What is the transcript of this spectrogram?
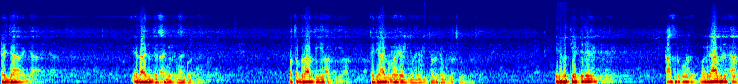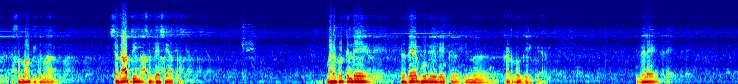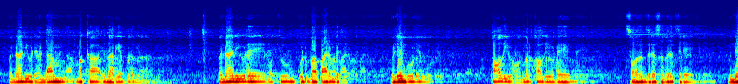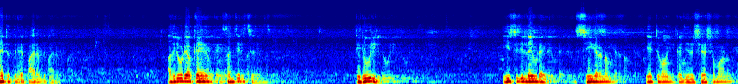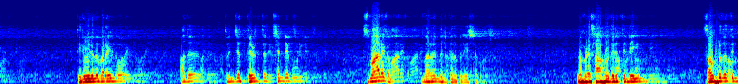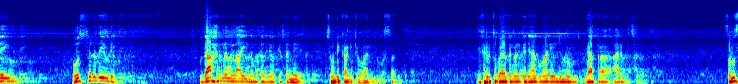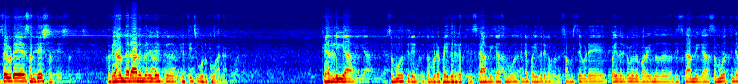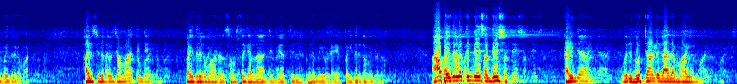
കഴിഞ്ഞ ഏതാനും ദിവസങ്ങൾക്ക് മുമ്പ് പത്തൊമ്പതാം തീയതി കന്യാകുമാരിയിൽ നിന്നും തുടക്കം കുറിച്ചു. ഇരുപത്തിയെട്ടിന് കാസർഗോഡ് മംഗലാപുരത്ത് സമാപിക്കുന്ന ശതാബ്ദി സന്ദേശയാത്ര. മലപ്പുറത്തിന്റെ ഹൃദയഭൂമിയിലേക്ക് ഇന്ന് കടന്നു വന്നിരിക്കുകയാണ് ഇന്നലെ പൊന്നാനിയുടെ രണ്ടാം മക്ക എന്നറിയപ്പെടുന്ന പൊന്നാനിയുടെ മക്തൂം കുടുംബ പാരമ്പര്യം വെളിയങ്കോട് ഖാദിയുടെ ഉമർ ഖാദിയുടെ സ്വാതന്ത്ര്യ സമരത്തിലെ മുന്നേറ്റത്തിന്റെ പാരമ്പര്യം. അതിലൂടെയൊക്കെ സഞ്ചരിച്ച് തിരൂരിൽ ഈസ്റ്റ് ജില്ലയുടെ സ്വീകരണം ഏറ്റുവാങ്ങിക്കഴിഞ്ഞതിന് ശേഷമാണ് തിരൂരെന്ന് പറയുമ്പോൾ അത് തുഞ്ചത്തെഴുത്തച്ഛന്റെ കൂടി സ്മാരകം നിറഞ്ഞു നിൽക്കുന്ന പ്രദേശമാണ്. നമ്മുടെ സാഹോദര്യത്തിന്റെയും സൗഹൃദത്തിന്റെയും ഭൂസ്വരതയുടെയും ഉദാഹരണങ്ങളായി നമുക്കതിനെയൊക്കെ തന്നെ ചൂണ്ടിക്കാണിക്കുവാൻ സാധിക്കും. ജിഫിരുത്തുകോയ തങ്ങൾ കന്യാകുമാരിയിൽ നിന്നും യാത്ര ആരംഭിച്ചത്. സംസ്ഥയുടെ സന്ദേശം ഹൃദയാന്തരാളങ്ങളിലേക്ക് എത്തിച്ചു കൊടുക്കുവാനാണ്. കേരളീയ സമൂഹത്തിലേക്ക് നമ്മുടെ പൈതൃകത്തെ ഇസ്ലാമിക സമൂഹത്തിന്റെ പൈതൃകമാണ്. സംസ്ഥയുടെ പൈതൃകം എന്ന് പറയുന്നത് അത് ഇസ്ലാമിക സമൂഹത്തിന്റെ പൈതൃകമാണ്. ഹരിസുനത്തുൽ ജമാഅത്തിന്റെ പൈതൃകമാണ് സംസ്ഥ കേരള ജമിയത്തുൽ ഉലമയുടെ പൈതൃകം എന്നുള്ളത്. ആ പൈതൃകത്തിന്റെ സന്ദേശം കഴിഞ്ഞ ഒരു നൂറ്റാണ്ട് കാലമായി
